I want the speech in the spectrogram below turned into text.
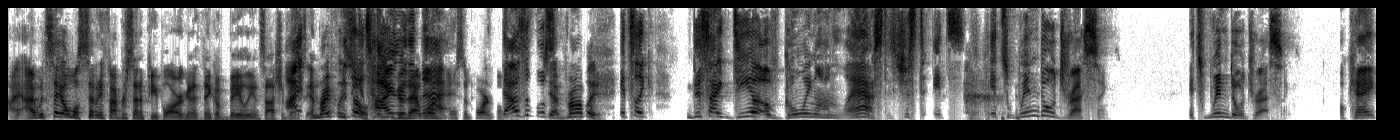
I, I would say almost seventy five percent of people are going to think of Bayley and Sasha Banks I, and rightfully so because that, that was the most important that was the most yeah probably it's like this idea of going on last it's just it's it's window dressing it's window dressing okay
